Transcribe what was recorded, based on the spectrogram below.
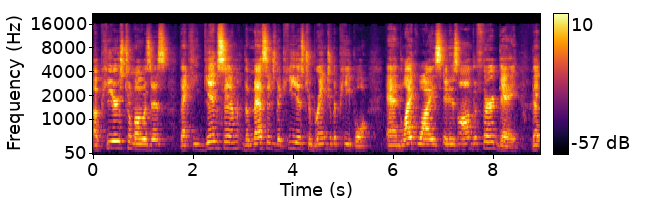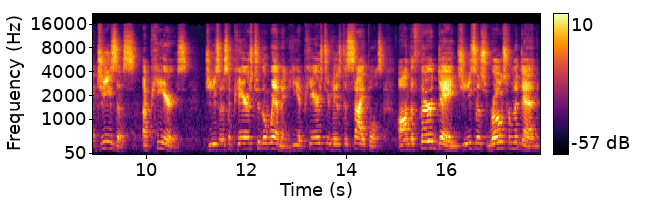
appears to Moses that he gives him the message that he is to bring to the people. And likewise, it is on the third day that Jesus appears. Jesus appears to the women, he appears to his disciples. On the third day, Jesus rose from the dead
